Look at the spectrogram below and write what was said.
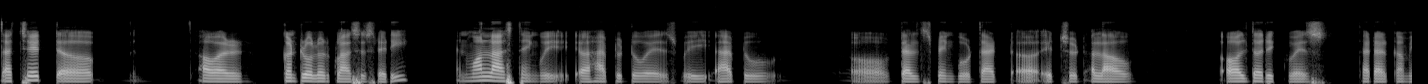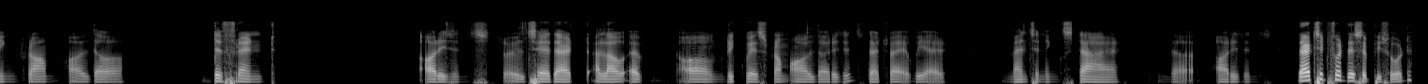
That's it. Uh, our controller class is ready. And one last thing we uh, have to do is we have to uh, tell Spring Boot that uh, it should allow all the requests that are coming from all the different origins. So we'll say that allow a uh, request from all the origins. That's why we are mentioning star in the origins. That's it for this episode.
